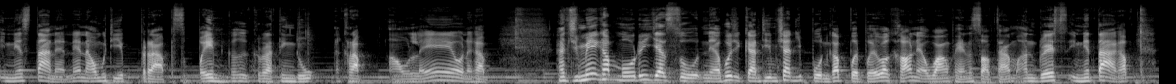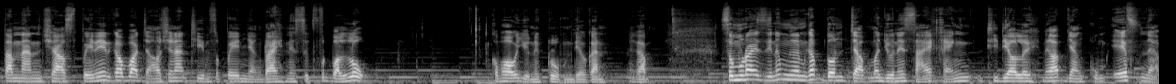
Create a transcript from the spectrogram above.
อินเนสตาเนี่ยแนะนำวิธีปราบสเปนก็คือกระทิงดุนะครับเอาแล้วนะครับฮาจิเมะครับโมริยาสุเนี่ยผู้จัดการทีมชาติญี่ปุ่นครับเปิดเผยว่าเขาเนี่ยวางแผนสอบถามอันเดรสอินเนตาครับตำนานชาวสเปนครับว่าจะเอาชนะทีมสเปนอย่างไรในศึกฟุตบอลโลก ก็เพราะว่าอยู่ในกลุ่มเดียวกันนะครับ สมุไรสีน้ำเงินครับโดนจับมาอยู่ในสายแข็งทีเดียวเลยนะครับ อย่างกลุ่ม F เนี่ย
